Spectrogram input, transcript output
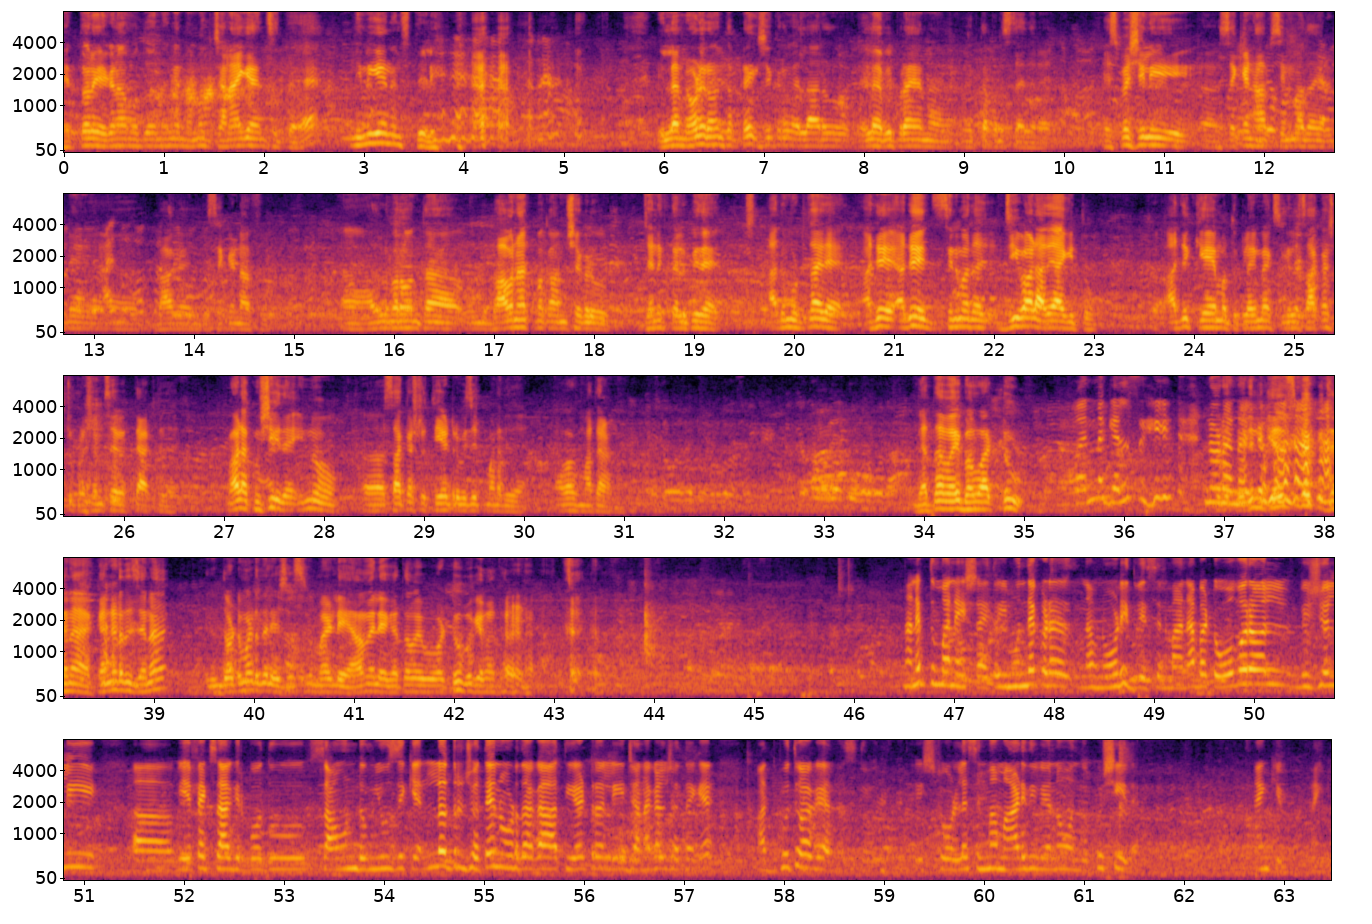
ಹೆತ್ತೋರಿಗೆ ಹೆಗಣ ಮುದ್ದು ಅನ್ನಂಗೆ ನಮಗೆ ಚೆನ್ನಾಗೇ ಅನಿಸುತ್ತೆ. ನಿಮಗೇನು ಅನಿಸ್ತೇಳಿ? ಇಲ್ಲ ನೋಡಿರುವಂಥ ಪ್ರೇಕ್ಷಕರು ಎಲ್ಲರೂ ಒಳ್ಳೆ ಅಭಿಪ್ರಾಯನ ವ್ಯಕ್ತಪಡಿಸ್ತಾ ಇದ್ದಾರೆ. ಎಸ್ಪೆಷಲಿ ಸೆಕೆಂಡ್ ಹಾಫ್ ಸಿನಿಮಾದ ಎರಡನೇ ಭಾಗ ಇದೆ ಸೆಕೆಂಡ್ ಹಾಫು ಅದರಲ್ಲಿ ಬರುವಂಥ ಒಂದು ಭಾವನಾತ್ಮಕ ಅಂಶಗಳು ಜನಕ್ಕೆ ತಲುಪಿದೆ. ಅದು ಮುಟ್ತಾ ಇದೆ. ಅದೇ ಅದೇ ಸಿನಿಮಾದ ಜೀವಾಳ ಅದೇ ಆಗಿತ್ತು. ಅದಕ್ಕೆ ಮತ್ತು ಕ್ಲೈಮ್ಯಾಕ್ಸ್ಗೆಲ್ಲ ಸಾಕಷ್ಟು ಪ್ರಶಂಸೆ ವ್ಯಕ್ತ ಆಗ್ತಿದೆ. ಭಾಳ ಖುಷಿ ಇದೆ. ಇನ್ನೂ ಸಾಕಷ್ಟು ಥಿಯೇಟ್ರ್ ವಿಸಿಟ್ ಮಾಡೋದಿದೆ. ಅವಾಗ ಮಾತಾಡೋಣ. ಗತ ವೈಭವ ಟು. ನೋಡೋಣ. ಇದನ್ನ ಗೆಲ್ಸ್ಬೇಕು ಜನ ಕನ್ನಡದ ಜನ. ಇದನ್ನ ದೊಡ್ಡ ಮಟ್ಟದಲ್ಲಿ ಯಶಸ್ವಿ ಮಾಡಲಿ. ಆಮೇಲೆ ಗತ ವೈಭವ ಟು ಬಗ್ಗೆ ಮಾತಾಡೋಣ. ನನಗೆ ತುಂಬಾನೇ ಇಷ್ಟ ಆಯಿತು. ಈ ಮುಂದೆ ಕೂಡ ನಾವು ನೋಡಿದ್ವಿ ಸಿನಿಮಾನ but over all visually V F X ಆಗಿರ್ಬೋದು ಸೌಂಡ್ ಮ್ಯೂಸಿಕ್ ಎಲ್ಲದ್ರ ಜೊತೆ ನೋಡಿದಾಗ ಆ ಥಿಯೇಟ್ರಲ್ಲಿ ಜನಗಳ ಜೊತೆಗೆ ಅದ್ಭುತವಾಗಿ ಅನ್ನಿಸ್ತು. ಇಷ್ಟು ಒಳ್ಳೆ ಸಿನಿಮಾ ಮಾಡಿದೀವಿ ಅನ್ನೋ ಒಂದು ಖುಷಿ ಇದೆ. Thank you thank you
